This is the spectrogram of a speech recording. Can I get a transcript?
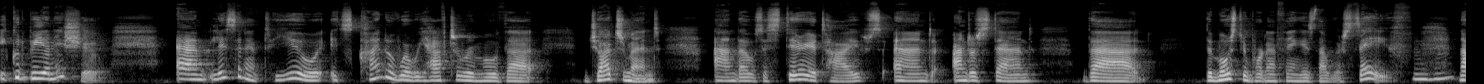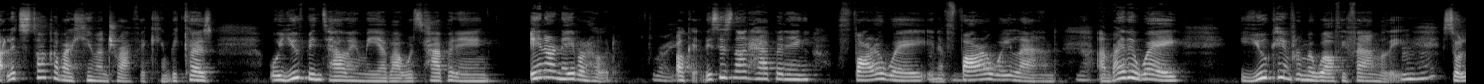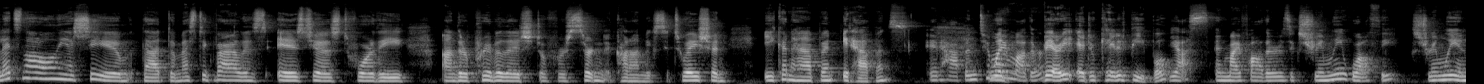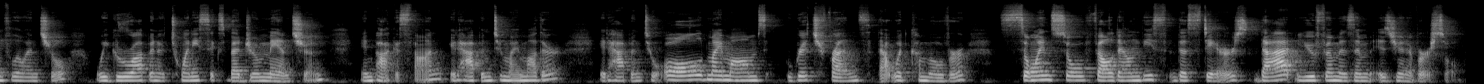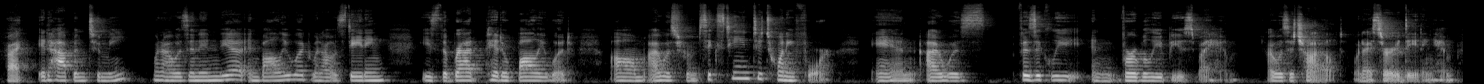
it could be an issue. And listening to you, it's kind of where we have to remove that judgment and those stereotypes and understand that the most important thing is that we're safe. Mm-hmm. Now, let's talk about human trafficking because what you've been telling me about what's happening in our neighborhood. Right. Okay, this is not happening far away in a faraway land. And by the way, you came from a wealthy family. Mm-hmm. So let's not only assume that domestic violence is just for the underprivileged or for a certain economic situation. It can happen. It happens. It happened to my mother. Very educated people. Yes, and my father is extremely wealthy, extremely influential. We grew up in a 26 bedroom mansion in Pakistan. It happened to my mother. It happened to all of my mom's rich friends that would come over. So and so fell down these the stairs. That euphemism is universal. Right. It happened to me when I was in India in Bollywood when I was dating. He's the Brad Pitt of Bollywood. Um, I was from 16 to 24, and I was physically and verbally abused by him. I was a child when I started dating him.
